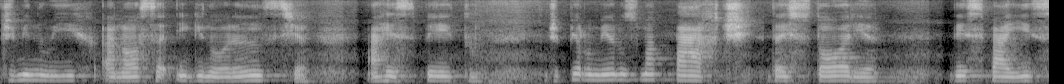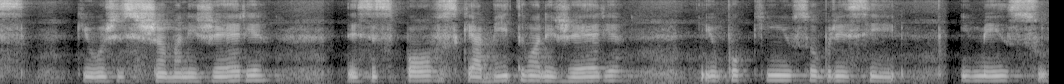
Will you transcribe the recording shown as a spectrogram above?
diminuir a nossa ignorância a respeito de pelo menos uma parte da história desse país que hoje se chama Nigéria, desses povos que habitam a Nigéria e um pouquinho sobre esse imenso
